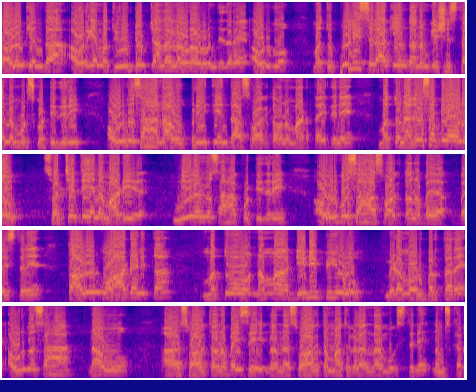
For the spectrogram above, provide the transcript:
ತಾಲೂಕಿಂದ ಅವರಿಗೆ ಮತ್ತು ಯೂಟ್ಯೂಬ್ ಚಾನಲ್ ಅವರು ಬಂದಿದ್ದಾರೆ, ಅವ್ರಿಗೂ ಮತ್ತು ಪೊಲೀಸ್ ಇಲಾಖೆಯಿಂದ ನಮಗೆ ಶಿಸ್ತನ್ನು ಮೂಡಿಸ್ಕೊಟ್ಟಿದ್ದೀರಿ. ಅವ್ರಿಗೂ ಸಹ ನಾವು ಪ್ರೀತಿಯಿಂದ ಸ್ವಾಗತವನ್ನು ಮಾಡ್ತಾ ಇದ್ದೀನಿ. ಮತ್ತು ನಗರಸಭೆಯವರು ಸ್ವಚ್ಛತೆಯನ್ನು ಮಾಡಿ ನೀರನ್ನು ಸಹ ಕೊಟ್ಟಿದ್ರಿ ಅವ್ರಿಗೂ ಸಹ ಸ್ವಾಗತವನ್ನು ಬಯ ಬಯಸ್ತೇನೆ. ತಾಲೂಕು ಆಡಳಿತ ಮತ್ತು ನಮ್ಮ D D P U madam ಅವರು ಬರ್ತಾರೆ. ಅವ್ರಿಗೂ ಸಹ ನಾವು ಸ್ವಾಗತವನ್ನು ಬಯಸಿ ನನ್ನ ಸ್ವಾಗತ ಮಾತುಗಳನ್ನ ಮುಗಿಸ್ತೇನೆ. ನಮಸ್ಕಾರ.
